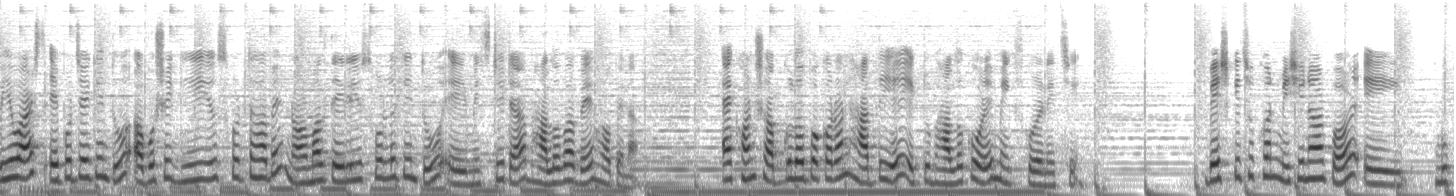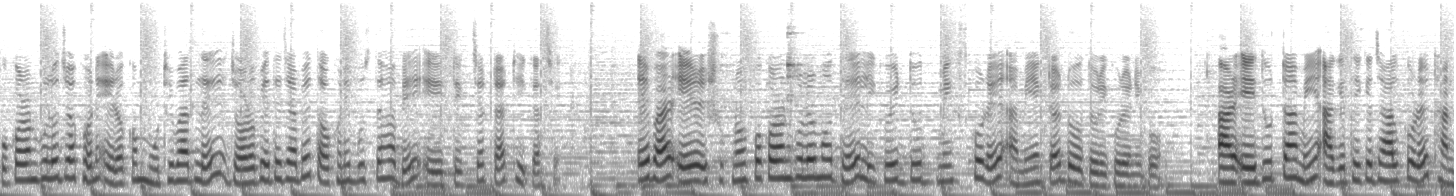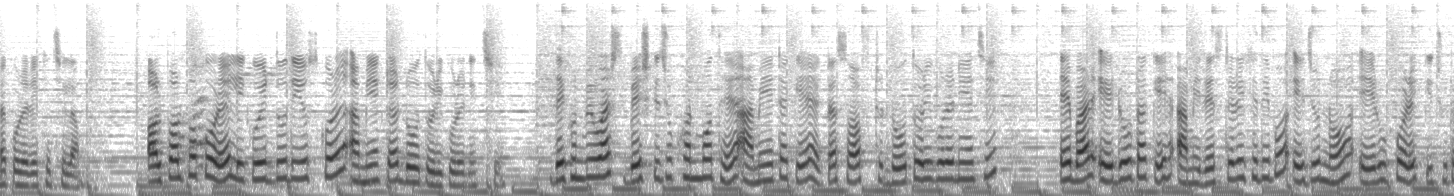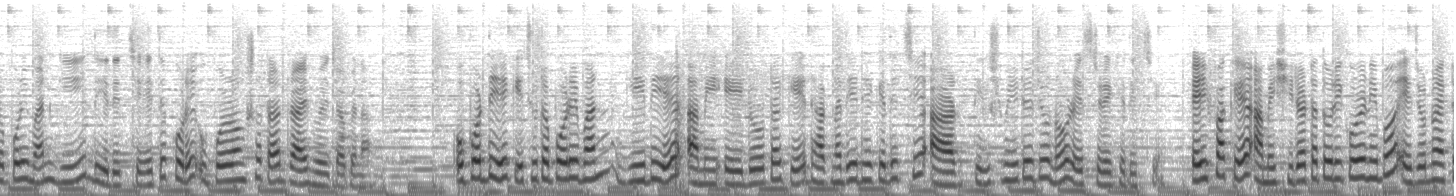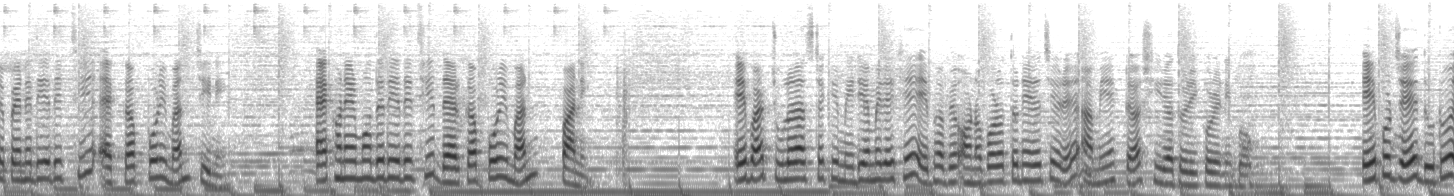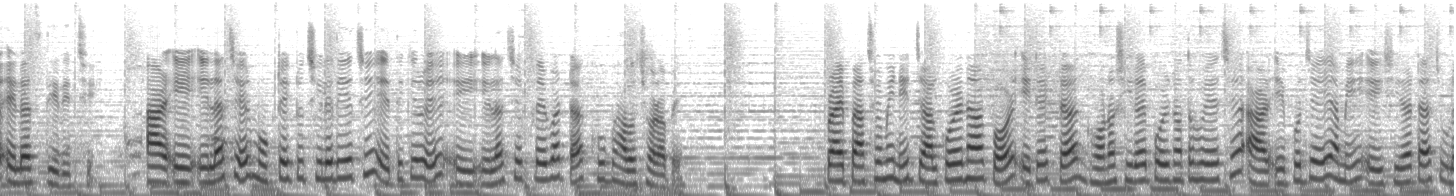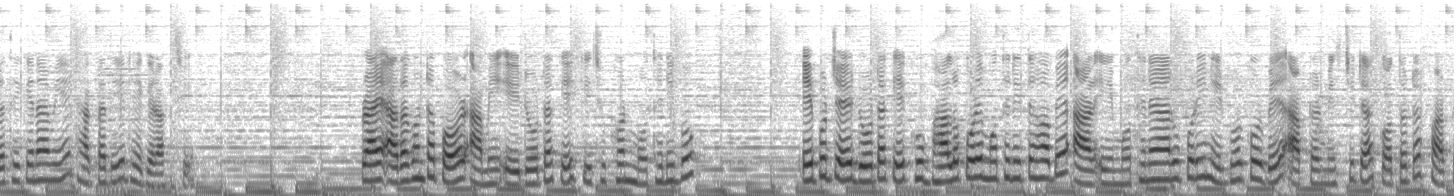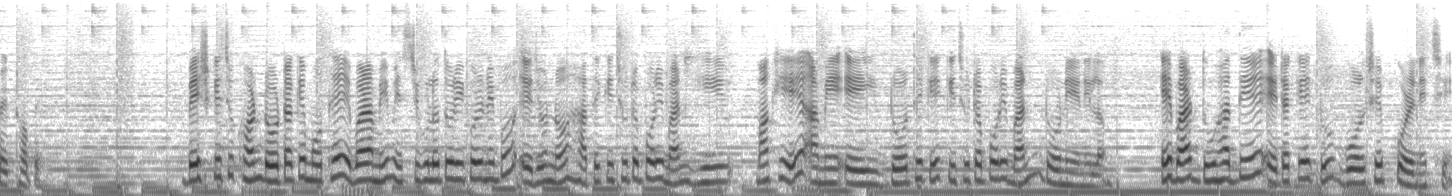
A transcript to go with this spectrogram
ভিওয়ার্স এ পর্যায়ে কিন্তু অবশ্যই ঘি ইউজ করতে হবে। নর্মাল তেল ইউজ করলে কিন্তু এই মিষ্টিটা ভালোভাবে হবে না। এখন সবগুলো উপকরণ হাত দিয়ে একটু ভালো করে মিক্স করে নিচ্ছি। বেশ কিছুক্ষণ মিশিয়ে নেওয়ার পর এই উপকরণগুলো যখন এরকম মুঠি বাঁধলে জড়ো বেঁধে যাবে, তখনই বুঝতে হবে এর টেক্সচারটা ঠিক আছে। এবার এর শুকনো উপকরণগুলোর মধ্যে লিকুইড দুধ মিক্স করে আমি একটা ডো তৈরি করে নিব। আর এই দুধটা আমি আগে থেকে ঝাল করে ঠান্ডা করে রেখেছিলাম। অল্প অল্প করে লিকুইড দুধ ইউজ করে আমি একটা ডো তৈরি করে নিচ্ছি। দেখুন ভিউয়ার্স বেশ কিছুক্ষণ মধ্যে আমি এটাকে একটা সফট ডো তৈরি করে নিয়েছি। এবার এই ডোটাকে আমি রেস্টে রেখে দিব। এই জন্য এর উপরে কিছুটা পরিমাণ ঘি দিয়ে দিচ্ছি। এতে করে উপরের অংশটা ড্রাই হয়ে যাবে না। উপর দিয়ে কিছুটা পরিমাণ ঘি দিয়ে আমি এই ডোটাকে ঢাকনা দিয়ে ঢেকে দিচ্ছি আর 30 মিনিটের জন্য রেস্টে রেখে দিচ্ছি। এই ফাঁকে আমি শিরাটা তৈরি করে নিব, এজন্য একটা প্যানে দিয়ে দিচ্ছি এক কাপ পরিমাণ চিনি। এখন এর মধ্যে দিয়ে দিচ্ছি দেড় কাপ পরিমাণ পানি। এবার চুলার আঁচটাকে মিডিয়ামে রেখে এভাবে অনবরত নেড়ে চেড়ে আমি একটা শিরা তৈরি করে নিব। এই পর্যায়ে দুটো এলাচ দিয়ে দিচ্ছি। আর এই এলাচের মুখটা একটু ছিলে দিয়েছি, এতে করে এই এলাচের ফ্লেভারটা খুব ভালো ছড়াবে। প্রায় পাঁচ মিনিট জাল করে নেওয়ার পর এটা একটা ঘন শিরায় পরিণত হয়েছে আর এ পর্যায়ে আমি এই শিরাটা চুলা থেকে নামিয়ে ঢাকনা দিয়ে ঢেকে রাখছি। প্রায় আধা ঘণ্টা পর আমি এই ডোটাকে কিছুক্ষণ মথে নিব। এই পর্যায়ে ডোটাকে খুব ভালো করে মথে নিতে হবে আর এই মথে নেওয়ার উপরেই নির্ভর করবে আপনার মিষ্টিটা কতটা পারফেক্ট হবে। বেশ কিছুক্ষণ ডোটাকে মথে এবার আমি মিষ্টিগুলো তৈরি করে নেব। এজন্য হাতে কিছুটা পরিমাণ ঘি মাখিয়ে আমি এই ডো থেকে কিছুটা পরিমাণ ডো নিয়ে নিলাম। এবার দু হাত দিয়ে এটাকে একটু গোল শেপ করে নিচ্ছি।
